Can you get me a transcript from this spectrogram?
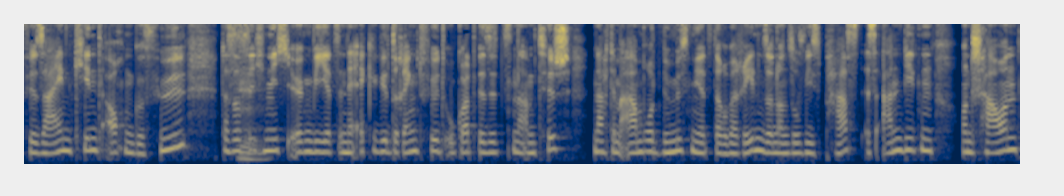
für sein Kind auch ein Gefühl, dass es hm. sich nicht irgendwie jetzt in der Ecke gedrängt fühlt, oh Gott, wir sitzen am Tisch nach dem Armbrot, wir müssen jetzt darüber reden, sondern so wie es passt, es anbieten und schauen,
